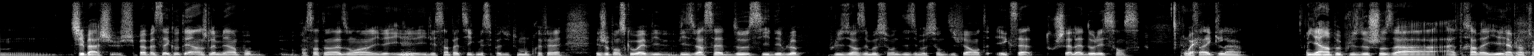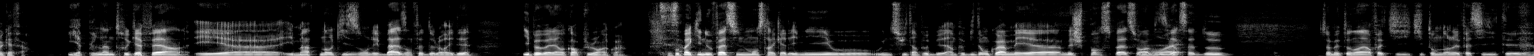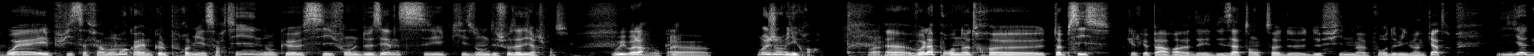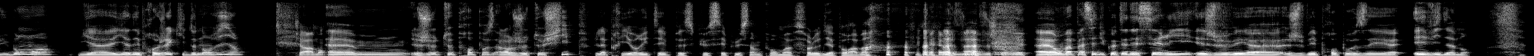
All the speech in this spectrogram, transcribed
je sais pas, je, suis pas passé à côté. hein, je l'aime bien pour, pour certaines raisons. hein, il, est, il, Mm. est, il est sympathique, mais c'est pas du tout mon préféré. Mais je pense que ouais, Vice versa 2, s'il développe plusieurs émotions, des émotions différentes, et que ça touche à l'adolescence, Ouais. c'est vrai que là, il y a un peu plus de choses à, à travailler Il y a plein de trucs à faire. il y a plein de trucs à faire et, euh, et maintenant qu'ils ont les bases en fait de leur idée, ils peuvent aller encore plus loin quoi. Faut ça. pas qu'ils nous fassent une monstre académie ou, ou une suite un peu un peu bidon quoi, mais euh, mais je pense pas sur un vice versa 2. Ça m'étonnerait en fait qu'ils tombent dans les facilités. Ouais, et puis ça fait un moment quand même que le premier est sorti, donc euh, s'ils font le deuxième, c'est qu'ils ont des choses à dire, je pense. Oui voilà. Donc, ouais. euh, moi j'ai envie d'y croire. Euh, voilà pour notre euh, top 6 quelque part euh, des, des attentes de, de films pour 2024. Il y a du bon, hein. il, y a, il y a des projets qui donnent envie. Hein. Carrément. Euh, je te propose, alors je te ship la priorité parce que c'est plus simple pour moi sur le diaporama. vas-y, vas-y. Euh, on va passer du côté des séries et je vais, euh, je vais proposer évidemment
